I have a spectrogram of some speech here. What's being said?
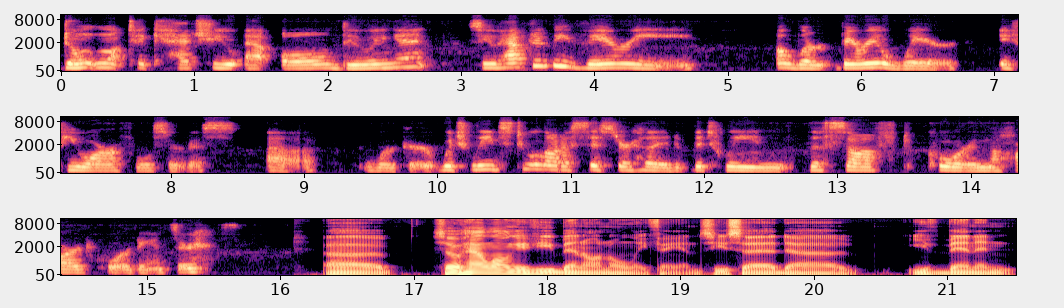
don't want to catch you at all doing it. So you have to be very alert, very aware if you are a full service uh, worker, which leads to a lot of sisterhood between the soft core and the hardcore dancers. Uh, so how long have you been on OnlyFans? You said uh, you've been an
